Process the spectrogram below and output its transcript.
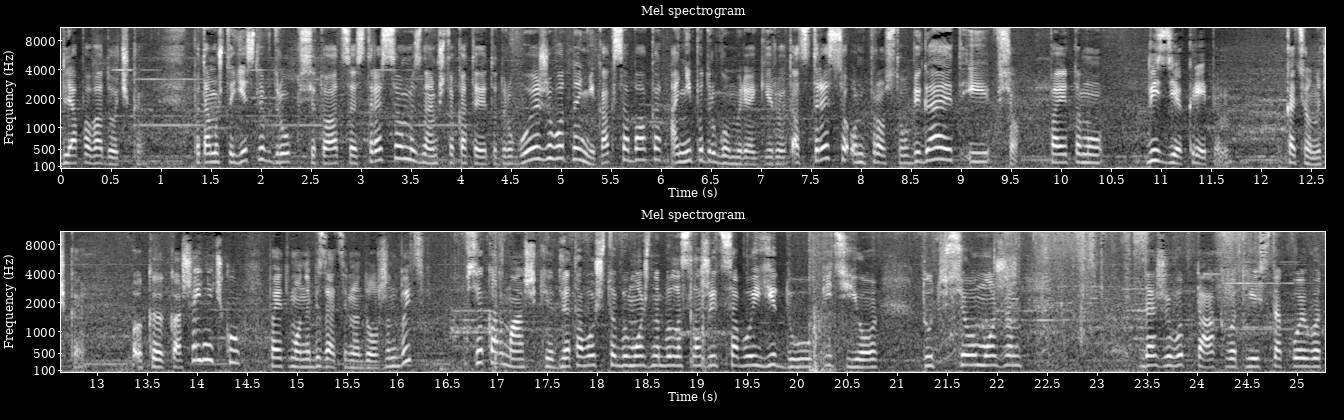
для поводочка. Потому что если вдруг ситуация стрессовая, мы знаем, что коты это другое животное, не как собака, они по-другому реагируют. От стресса он просто убегает и все. Поэтому везде крепим котеночка к, к ошейничку, поэтому он обязательно должен быть. Все кармашки для того, чтобы можно было сложить с собой еду, питье. Тут все можем даже вот так вот есть такой вот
